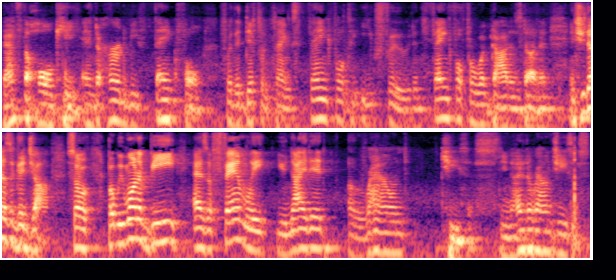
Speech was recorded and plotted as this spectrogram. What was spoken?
That's the whole key. And to her to be thankful for the different things, thankful to eat food, and thankful for what God has done. And, and she does a good job. So, but we want to be, as a family, united around Jesus, united around Jesus.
